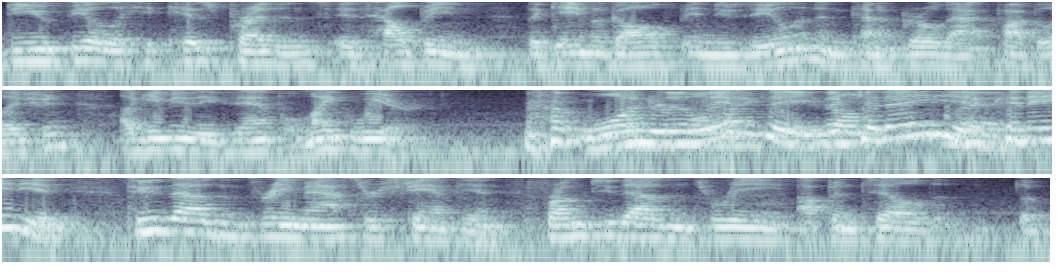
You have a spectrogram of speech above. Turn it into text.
Do you feel his presence is helping the game of golf in New Zealand and kind of grow that population? I'll give you the example: Mike Weir. Wonderful. The lefty, the Canadian. The Canadian, 2003 Masters champion. From 2003 up until the,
